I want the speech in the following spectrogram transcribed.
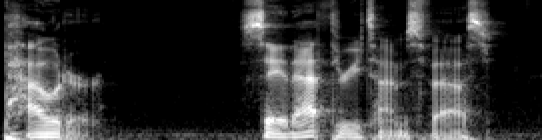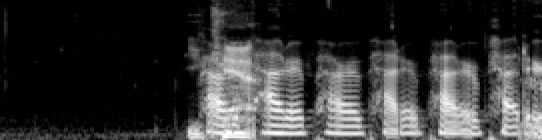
powder. Say that three times fast. You Powder, can't. powder, powder, powder, powder, powder.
